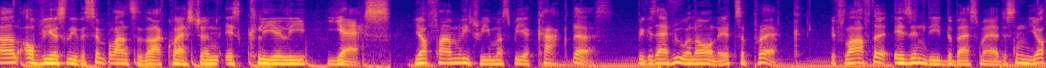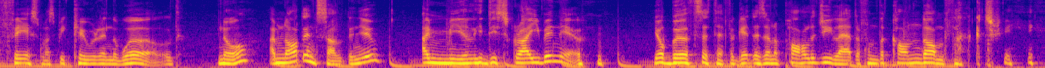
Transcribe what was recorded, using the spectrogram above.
And obviously the simple answer to that question is clearly yes. Your family tree must be a cactus, because everyone on it's a prick. If laughter is indeed the best medicine, your face must be curing the world. No, I'm not insulting you. I'm merely describing you. Your birth certificate is an apology letter from the condom factory.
